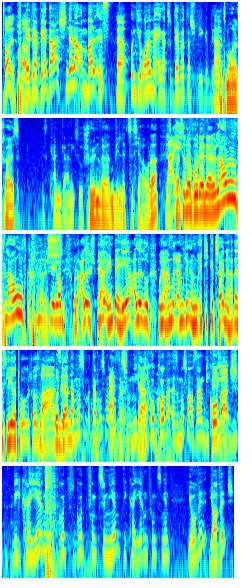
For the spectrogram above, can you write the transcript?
Toll. Ja. Wer, der, wer da schneller am Ball ist ja. und die Räume enger zu, der wird das Spiel gewinnen. Ja. Jetzt mal ohne Scheiß. Es kann gar nicht so schön werden wie letztes Jahr, oder? Nein. Weißt du noch, wo der, der Lauf, Lauf, der glauben, und alle Spieler ja. hinterher, alle so, und ja. haben, haben, haben, richtig gezeigt, dann hat er ins leere Tor geschossen. Wahnsinn. Und dann, ja, da muss, da muss man auch sagen, Nico Kovac, also muss man auch sagen, wie, Karriere, wie, wie Karrieren gut, gut funktionieren, wie Karrieren funktionieren. Jovic, Jovic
